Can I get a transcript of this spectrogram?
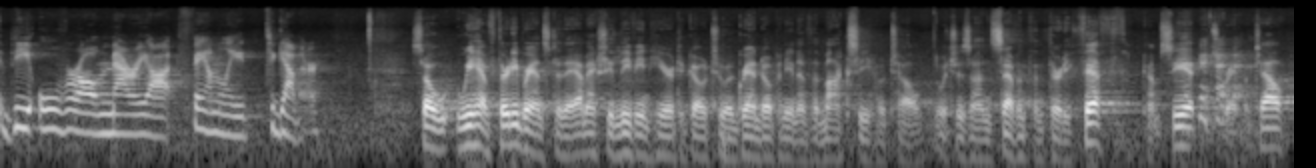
the overall Marriott family together? So we have 30 brands today. I'm actually leaving here to go to a grand opening of the Moxy Hotel, which is on 7th and 35th. Come see it. It's a great hotel,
